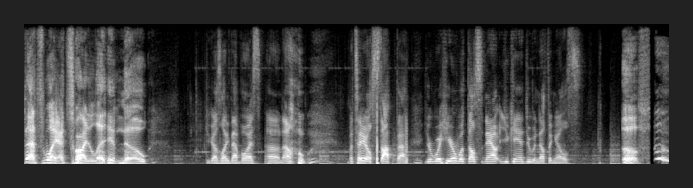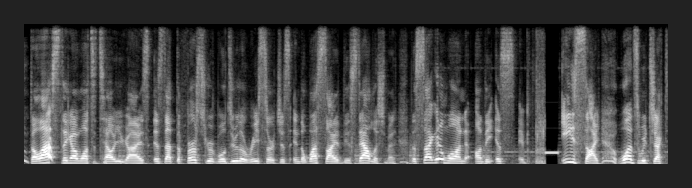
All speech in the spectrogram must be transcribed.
That's why I try to let him know. You guys like that voice? I don't know. Matteo, stop that. You're here with us now. You can't do nothing else. Ugh. The last thing I want to tell you guys is that the first group will do the researches in the west side of the establishment. The second one on the east, east side. Once we checked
